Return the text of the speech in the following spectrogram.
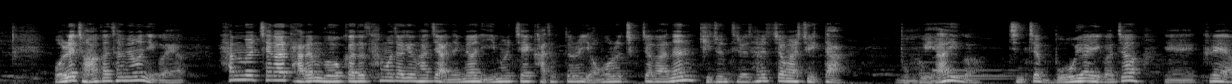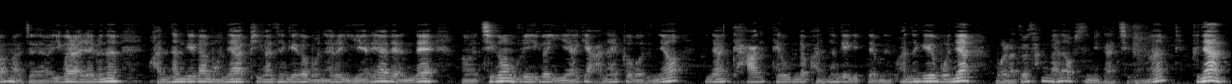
원래 정확한 설명은 이거예요. 한 물체가 다른 무엇과도 상호작용하지 않으면 이 물체의 가속도를 0으로 측정하는 기준틀을 설정할 수 있다. 뭐야 이거? 진짜 뭐야 이거죠? 예, 그래요. 맞아요. 이걸 알려면은 관상계가 뭐냐, 비관상계가 뭐냐를 이해를 해야 되는데 어, 지금 우리 이거 이야기 안 할 거거든요. 그냥 다 대부분 다 관상계이기 때문에 관상계가 뭐냐 몰라도 상관은 없습니다. 지금은 그냥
